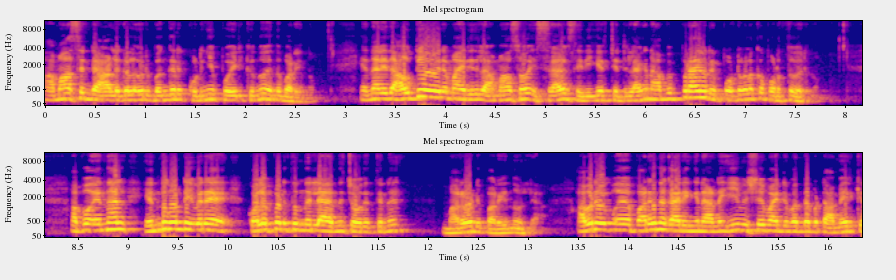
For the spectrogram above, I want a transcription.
ഹമാസിന്റെ ആളുകൾ ഒരു ബങ്കറിൽ കുടുങ്ങിപ്പോയിരിക്കുന്നു എന്ന് പറയുന്നു. എന്നാൽ ഇത് ഔദ്യോഗികപരമായ രീതിയിൽ അമാസോ ഇസ്രായേൽ സ്ഥിരീകരിച്ചിട്ടില്ല അങ്ങനെ അഭിപ്രായ റിപ്പോർട്ടുകളൊക്കെ പുറത്തു വരുന്നു. അപ്പോൾ എന്നാൽ എന്തുകൊണ്ട് ഇവരെ കൊലപ്പെടുത്തുന്നില്ല എന്ന ചോദ്യത്തിന് മറുപടി പറയുന്നുമില്ല. അവർ പറയുന്ന കാര്യം ഇങ്ങനെയാണ്. ഈ വിഷയവുമായിട്ട് ബന്ധപ്പെട്ട് അമേരിക്ക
